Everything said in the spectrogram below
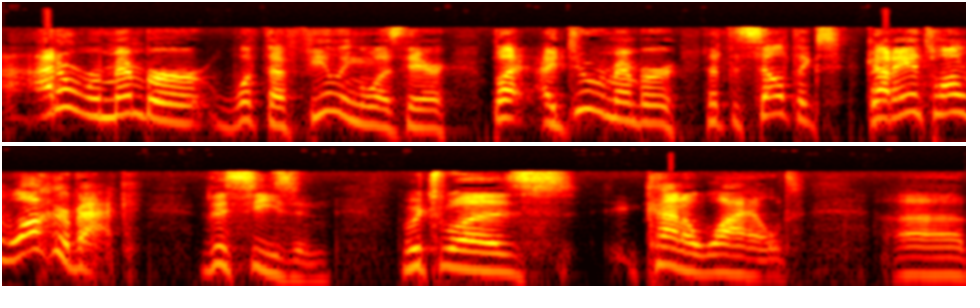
I don't remember what the feeling was there, but I do remember that the Celtics got Antoine Walker back this season, which was kind of wild. Uh,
